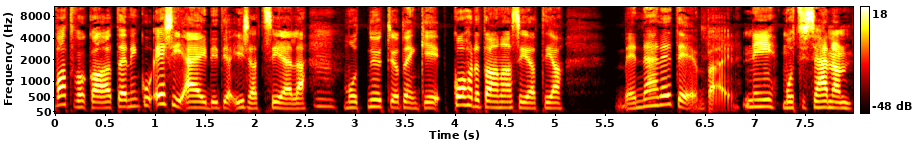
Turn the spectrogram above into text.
vatvokaa te niinku esiäi äidit ja isät siellä, mm. mutta nyt jotenkin kohdataan asiat ja mennään eteenpäin. Niin, mutta siis sehän on,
